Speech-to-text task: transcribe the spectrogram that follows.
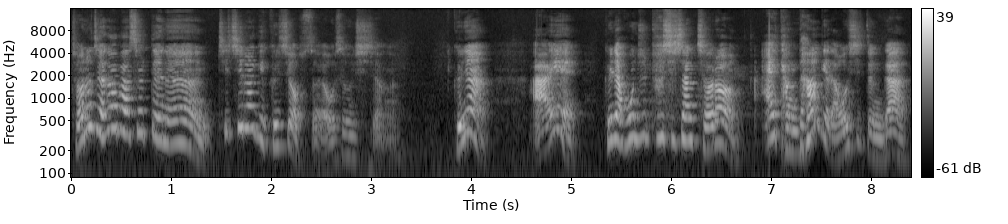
저는 제가 봤을 때는 찌질하기 그지 없어요. 오세훈 시장은 그냥 아예 그냥 홍준표 시장처럼 아예 당당하게 나오시든가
